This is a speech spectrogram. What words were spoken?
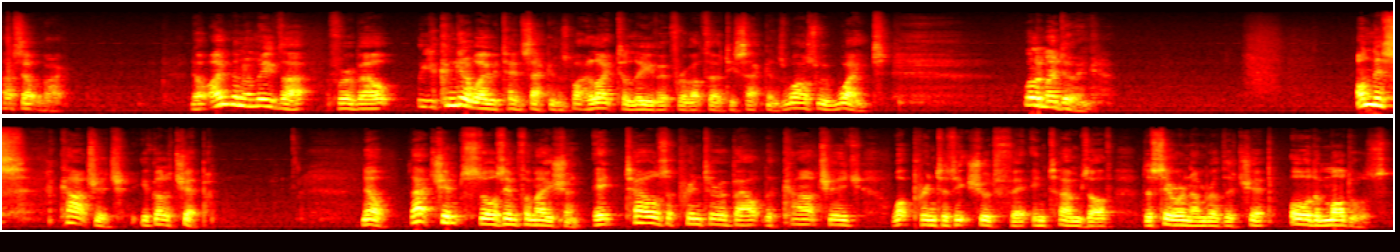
That's out the back. Now I'm going to leave that for about, you can get away with 10 seconds but I like to leave it for about 30 seconds whilst we wait what am I doing? On this cartridge you've got a chip. Now that chip stores information. It tells the printer about the cartridge, what printers it should fit in terms of the serial number of the chip or the models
